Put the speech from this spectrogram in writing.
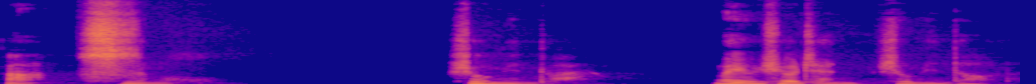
啊，死魔，寿命短，没有学成，寿命到了，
